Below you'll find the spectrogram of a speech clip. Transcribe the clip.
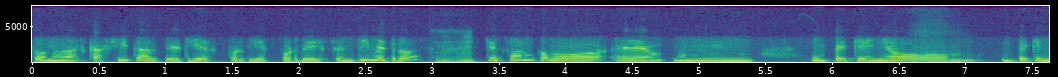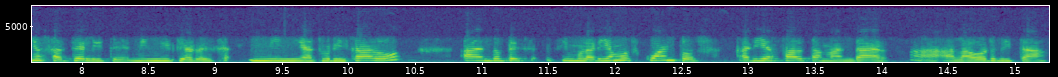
son unas cajitas de 10 por 10 por 10 centímetros, que son como eh, un, un pequeño un pequeño satélite miniaturiza- miniaturizado. Ah, entonces, simularíamos cuántos haría falta mandar a, a la órbita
